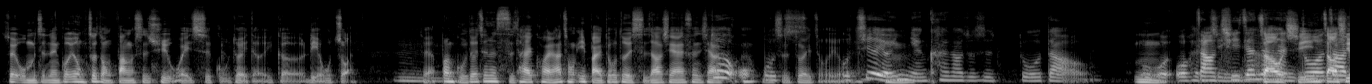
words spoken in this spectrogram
所以我们只能够用这种方式去维持鼓队的一个流转，嗯，对啊，不然鼓队真的死太快了，他从一百多队死到现在剩下五十队左右。我记得有一年看到就是多到。嗯，我我早期真的很多，早期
